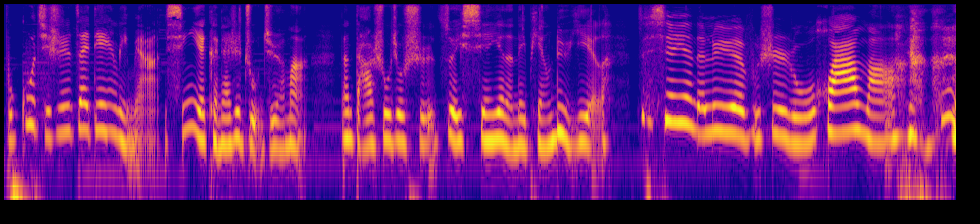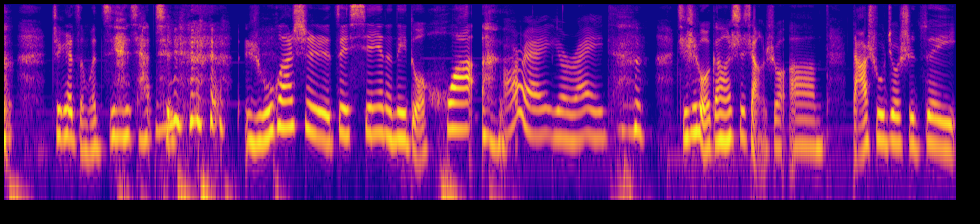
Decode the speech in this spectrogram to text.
不过其实，在电影里面啊，星爷肯定还是主角嘛，那达叔就是最鲜艳的那片绿叶了。最鲜艳的绿叶不是如花吗？这该怎么接下去？如花是最鲜艳的那朵花。All right, you're right. 其实我刚刚是想说啊、达叔就是最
